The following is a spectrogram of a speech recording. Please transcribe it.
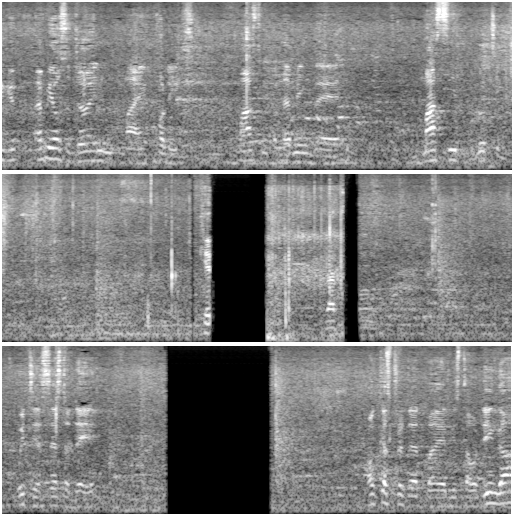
Thank you. Let me also join my colleagues first in condemning the massive looting that witnessed yesterday, orchestrated by Mr. Odinga,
